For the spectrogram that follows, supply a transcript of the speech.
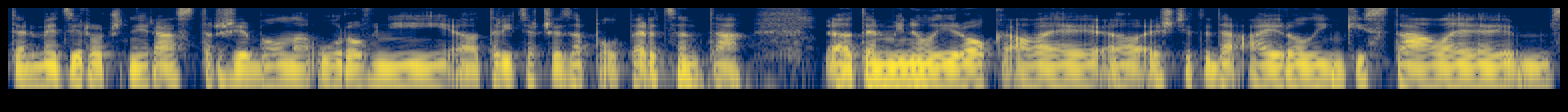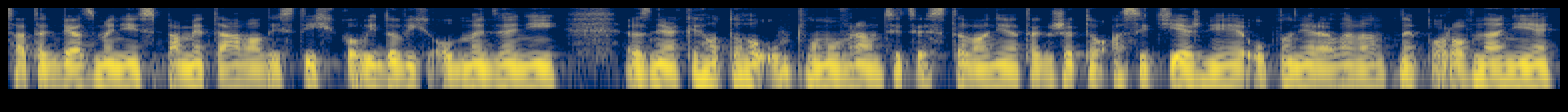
ten medziročný rast tržieb bol na úrovni 36,5%. E, e, ten minulý rok ale e, ešte teda aerolinky stále sa tak viac menej spametávali z tých covidových obmedzení z nejakého toho útlomu v rámci cestovania, takže to asi tiež nie je úplne relevantné porovnanie.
